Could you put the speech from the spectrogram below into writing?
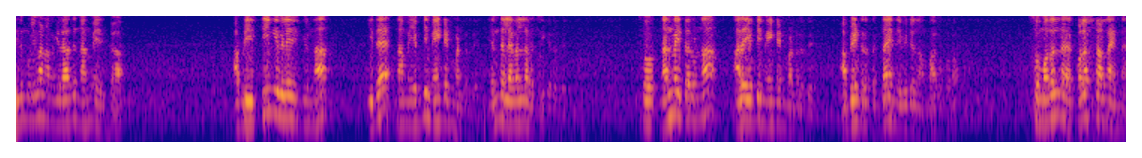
இது மூலியமா நமக்கு ஏதாவது நன்மை இருக்கா? அப்படி தீங்கு விளைவிக்கும்னா இதை நம்ம எப்படி மெயின்டைன் பண்றது? எந்த லெவல்ல வச்சுக்கிறது? ஸோ நன்மை தரும்னா அதை எப்படி மெயின்டைன் பண்றது? அப்படின்றத தான் இந்த வீடியோ நம்ம பார்க்க போறோம். ஸோ முதல்ல கொலஸ்ட்ரால்னா என்ன?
